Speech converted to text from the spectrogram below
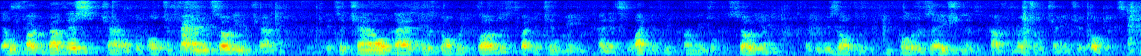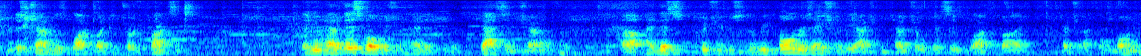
Then we talked about this channel, the voltage-dependent sodium channel. It's a channel that is normally closed, but it can be, and it's selectively permeable to sodium. As a result of depolarization, as a conformational change, it opens. This channel is blocked by tetrodotoxin. Then you have this voltage-dependent potassium channel. Uh, and this contributes to the repolarization of the action potential. This is blocked by tetraethylammonium.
